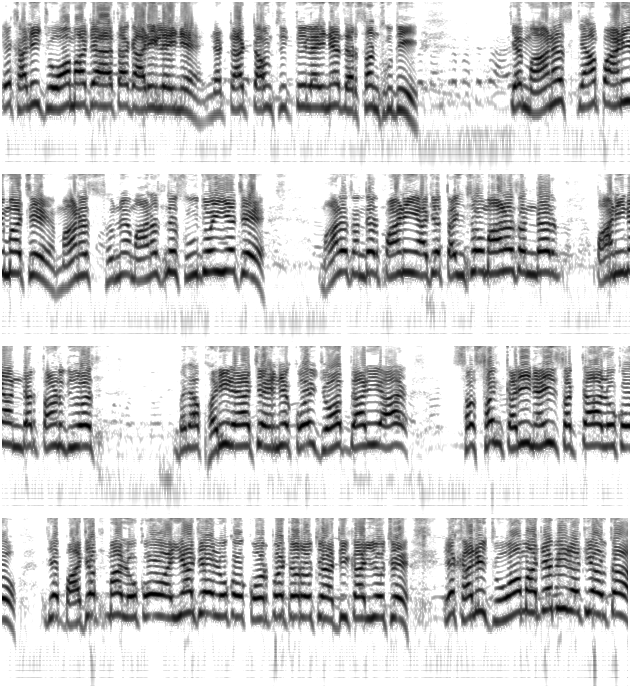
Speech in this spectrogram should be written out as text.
એ ખાલી જોવા માટે આવ્યા હતા ગાડી લઈને, નટરાજ ટાઉનશીપથી લઈને દર્શન સુધી. કે માણસ ક્યાં પાણીમાં છે? માણસને માણસને શું જોઈએ છે? માણસ અંદર પાણી, આજે ત્રણસો માણસ અંદર પાણીના અંદર ત્રણ દિવસ બધા ફરી રહ્યા છે. એને કોઈ જવાબદારી આ સત્સંગ કરી નહીં શકતા લોકો. જે ભાજપમાં લોકો, અહીંયા જે લોકો કોર્પોરેટરો છે, અધિકારીઓ છે, એ ખાલી જોવા માટે બી નથી આવતા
